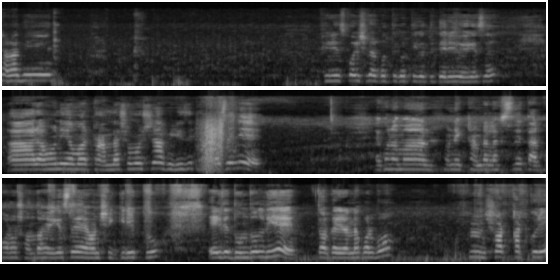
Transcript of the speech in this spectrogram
সারাদিন ফ্রিজ পরিষ্কার করতে করতে করতে দেরি হয়ে গেছে। আর এখনই আমার ঠান্ডার সমস্যা, ফ্রিজে ঠান্ডা আছে নিয়ে। এখন আমার অনেক ঠান্ডা লাগছে, তারপরও সন্ধ্যা হয়ে গেছে, এখন শিগগিরই একটু এই যে দুন্দল দিয়ে তরকারি রান্না করব। হুম শর্টকাট করে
